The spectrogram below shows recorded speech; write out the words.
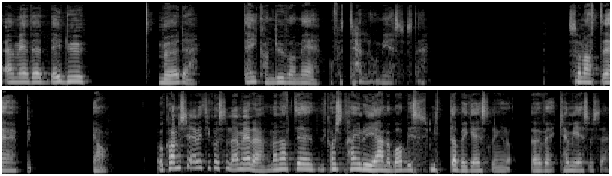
er med. Det, de du møter, de kan du være med og fortelle om Jesus til. Sånn at eh, Ja. Og kanskje, Jeg vet ikke hvordan det er med det, men at eh, kanskje trenger du igjen å bare bli smitta av begeistringen over hvem Jesus er.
